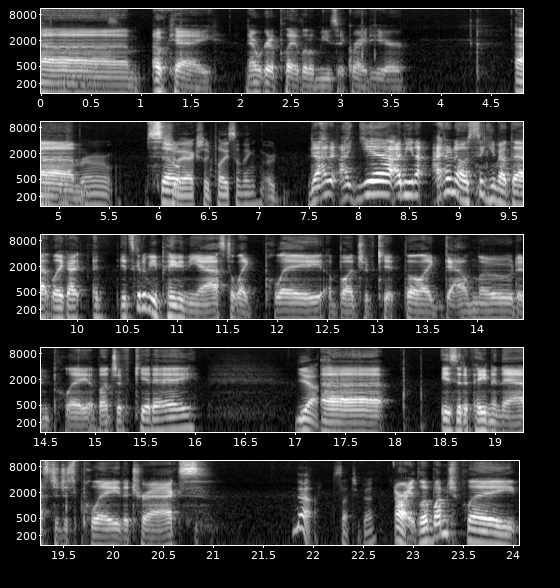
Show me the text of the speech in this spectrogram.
Um, okay, now we're gonna play a little music right here. Um, Should I actually play something? Or I, I, yeah, I mean, I don't know. I was thinking about that. Like, I, I- it's gonna be a pain in the ass to like play a bunch of kit, to like download and play a bunch of Kid A. yeah, Uh, is it a pain in the ass to just play the tracks? no, it's not too bad. All right, why don't you play?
